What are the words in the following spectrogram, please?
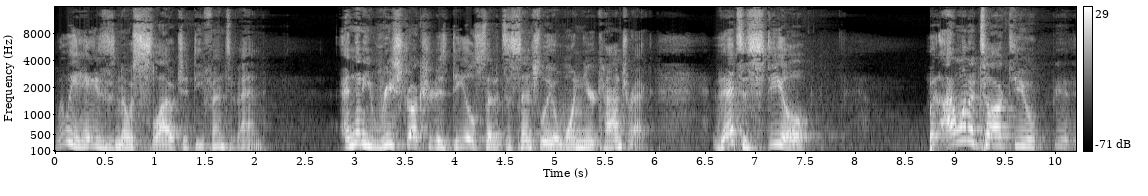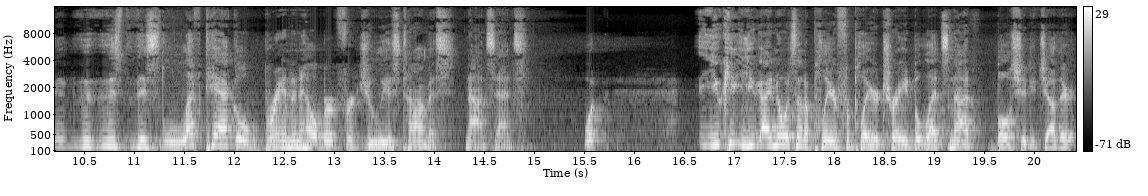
Willie Hayes is no slouch at defensive end. And then he restructured his deal so that it's essentially a one year contract. That's a steal. But I want to talk to you this this left tackle Brandon Albert for Julius Thomas nonsense. What you can you, I know it's not a player for player trade, but let's not bullshit each other.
